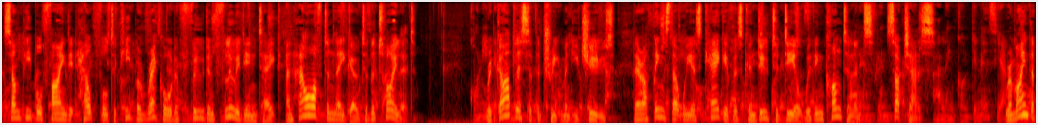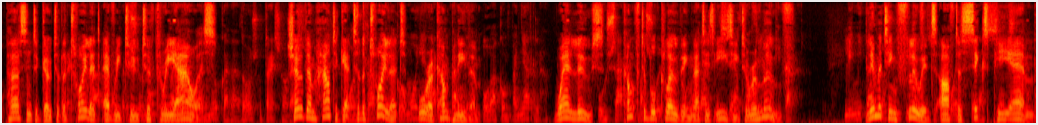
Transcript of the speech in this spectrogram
some people find it helpful to keep a record of food and fluid intake and how often they go to the toilet. Regardless of the treatment you choose, there are things that we as caregivers can do to deal with incontinence, such as remind the person to go to the toilet every two to three hours, show them how to get to the toilet, or accompany them, wear loose, comfortable clothing that is easy to remove, limiting fluids after 6 p.m.,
